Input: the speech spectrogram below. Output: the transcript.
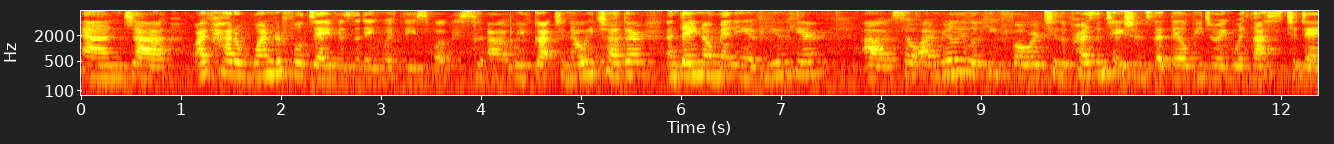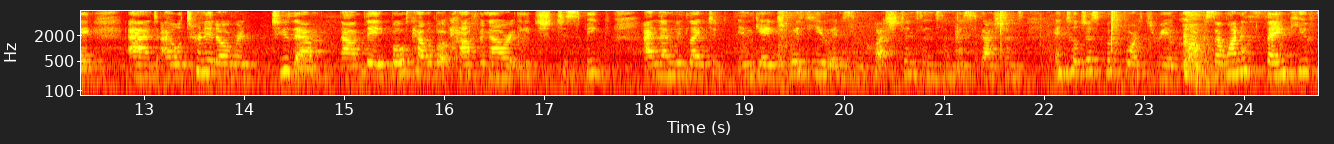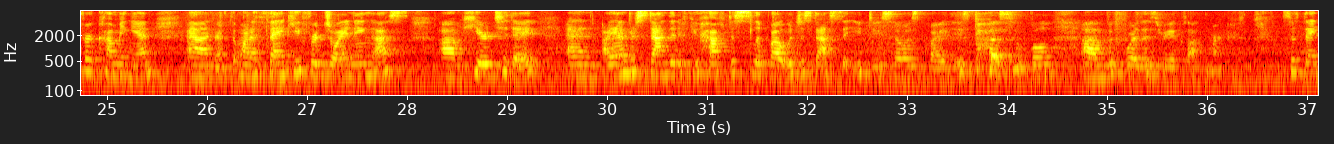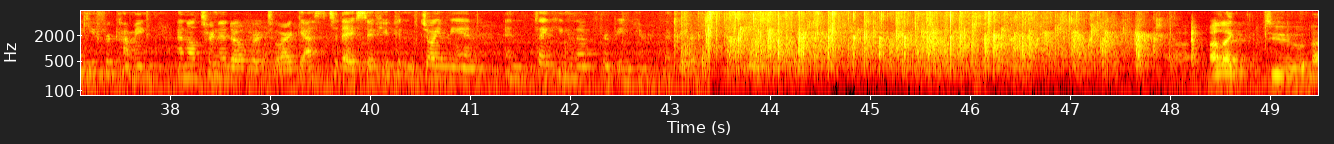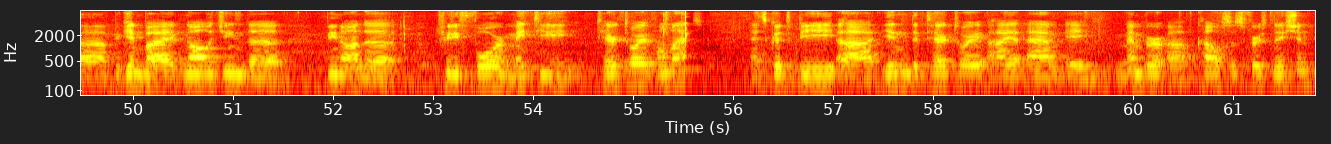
And uh, I've had a wonderful day visiting with these folks. Uh, we've got to know each other, and they know many of you here. Uh, so I'm really looking forward to the presentations that they'll be doing with us today. And I will turn it over to them. Um, they both have about half an hour each to speak. And then we'd like to engage with you in some questions and some discussions until just before 3 o'clock. So I want to thank you for coming in. And I want to thank you for joining us um, here today. And I understand that if you have to slip out, we just ask that you do so as quietly as possible um, before the 3 o'clock mark. So thank you for coming, and I'll turn it over to our guests today. So if you can join me in, in thanking them for being here. Uh, I'd like to uh, begin by acknowledging the being on the Treaty 4 Métis territory, homelands. It's good to be uh, in the territory. I am a member of Cowessess First Nation.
